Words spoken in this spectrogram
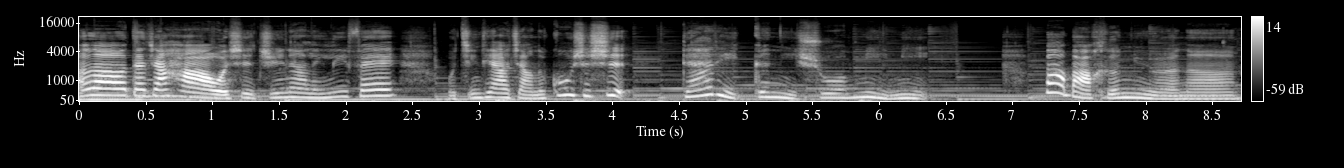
Hello，大家好，我是 Gina 林丽菲。我今天要讲的故事是《Daddy 跟你说秘密》。爸爸和女儿呢，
